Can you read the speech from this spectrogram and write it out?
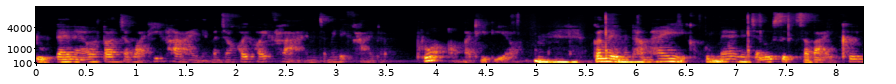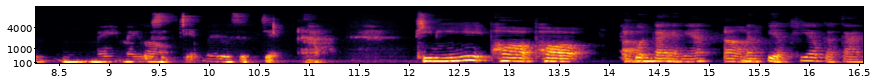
ดูดได้แล้ว ตอนจังหวะที่คลายเนี่ยมันจะค่อยๆ คลาย มันจะไม่ได้คลายแบบพรวดออกมาทีเดียวอืมก็เลยมันทำให้คุณแม่เนี่ยจะรู้สึกสบายขึ้นอืมไม่ไม่รู้สึกเจ็บไม่รู้สึกเจ็บอ่าทีนี้พอพอไอ้ กลไกอันเนี้ยเอ่อมันเปรียบเทียบกับการ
